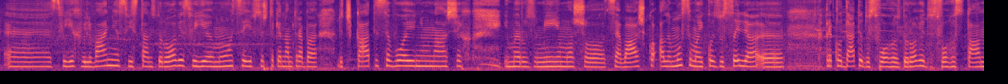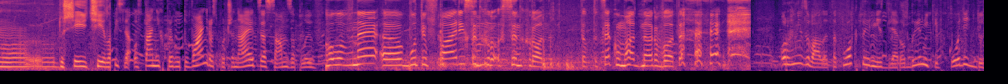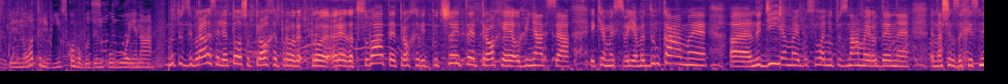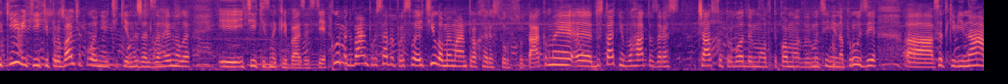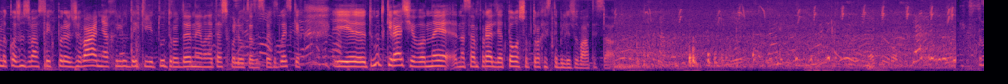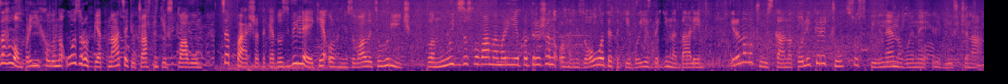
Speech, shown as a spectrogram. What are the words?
е, свої хвилювання, свій стан здоров'я, свої емоції. Все ж таки нам треба дочекатися воїнів наших, і ми розуміємо, що це важко, але мусимо якось зусилля е, прикладати до свого здоров'я, до свого стану е, душі і тіла. Після останніх приготувань розпочинається сам заплив. Головне е, бути в парі синхро- синхронно. Тобто це командна робота. Організували таку активність для родин, які входять до спільнот львівського будинку воїна. Ми тут зібралися для того, щоб трохи проре- прорелаксувати, трохи відпочити, трохи обмінятися якимись своїми думками, е, надіями. Бо сьогодні тут з нами родини наших захисників, і ті, які перебувають у полоні, і ті, які, на жаль, загинули, і, і ті, які зникли безвісті. Коли ми дбаємо про себе, про своє тіло, ми маємо трохи ресурсу. Так, ми е, достатньо багато зараз. Часу проводимо в такому емоційній напрузі. Все-таки війна, ми кожен живемо в своїх переживаннях. Люди, які тут, родини, вони теж хвилюються за своїх близьких. І тому такі речі вони насамперед для того, щоб трохи стабілізуватися. Загалом приїхало на озеро 15 учасників сплаву. Це перше таке дозвілля, яке організували цьогоріч. Планують, за словами Марії Петришин, організовувати такі виїзди і надалі. Ірина Мочульська, Анатолій Киричук, Суспільне новини Львівщина.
